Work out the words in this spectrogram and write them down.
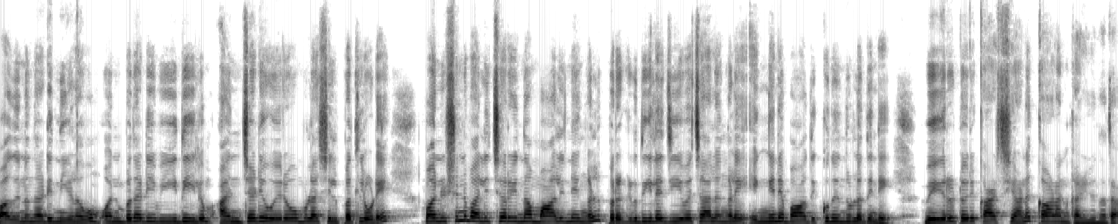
പതിനൊന്നടി നീളവും ഒൻപതടി വീതിയിലും അഞ്ചടി ഉയരവുമുള്ള ശില്പത്തിലൂടെ മനുഷ്യൻ വലിച്ചെറിയുന്ന മാലിന്യങ്ങൾ പ്രകൃതിയിലെ ജീവജാലങ്ങളെ എങ്ങനെ ബാധിക്കുന്നു എന്നുള്ളതിന്റെ വേറിട്ടൊരു കാഴ്ചയാണ് കാണാൻ കഴിയുന്നത്.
